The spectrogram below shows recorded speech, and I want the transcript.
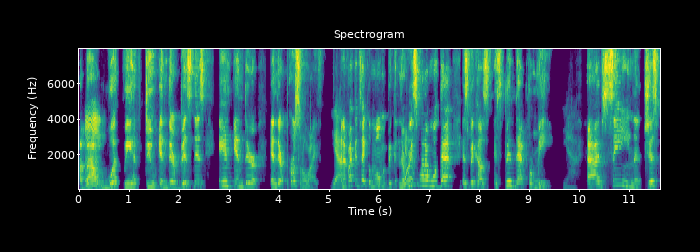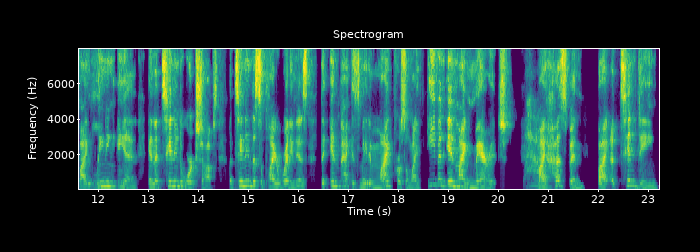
about mm. what we have do in their business and in their in their personal life. Yeah. And if I can take a moment, because the reason why I want that is because it's been that for me. Yeah. I've seen just by leaning in and attending the workshops, attending the supplier readiness, the impact is made in my personal life, even in my marriage. Wow. My husband, by attending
